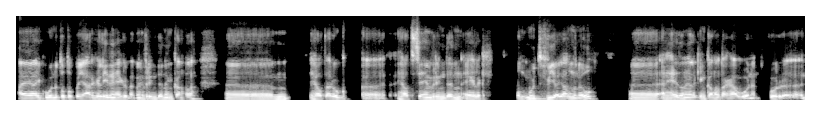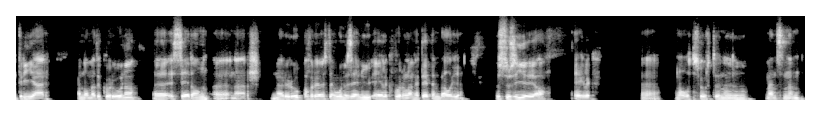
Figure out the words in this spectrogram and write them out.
Ah ja, ik woonde tot op een jaar geleden eigenlijk met mijn vriendin in Canada. Uh, hij had daar ook, uh, hij had zijn vriendin eigenlijk ontmoet via Jan de Nul. En hij dan eigenlijk in Canada gaan wonen voor drie jaar. En dan met de corona is zij dan naar, naar Europa verhuisd en wonen zij nu eigenlijk voor een lange tijd in België. Dus zo zie je ja, eigenlijk alle soorten uh, mensen en,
